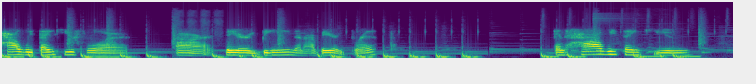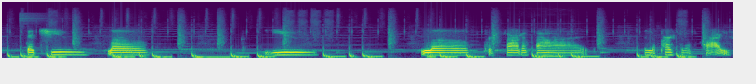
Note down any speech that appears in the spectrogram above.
How we thank you for our very being and our very breath. And how we thank you that you love, you love personified in the person of Christ.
